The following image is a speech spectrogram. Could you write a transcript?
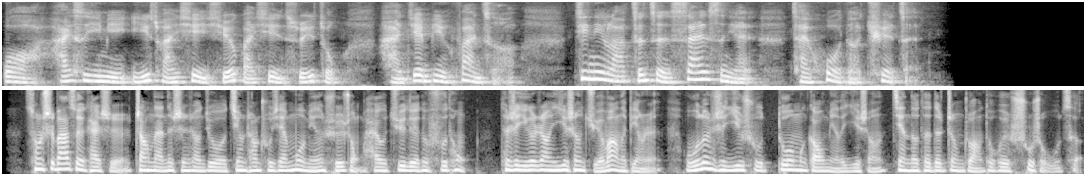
我还是一名遗传性血管性水肿。罕见病患者经历了整整三十年才获得确诊。从十八岁开始，张楠的身上就经常出现莫名的水肿，还有剧烈的腹痛。他是一个让医生绝望的病人，无论是医术多么高明的医生，见到他的症状都会束手无策。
